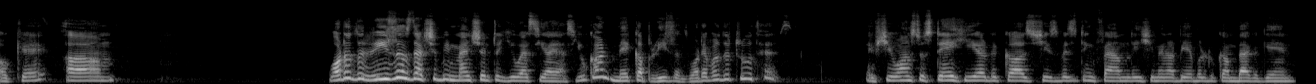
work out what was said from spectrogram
Okay. Um, what are the reasons that should be mentioned to USCIS? You can't make up reasons, whatever the truth is. If she wants to stay here because she's visiting family, she may not be able to come back again.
